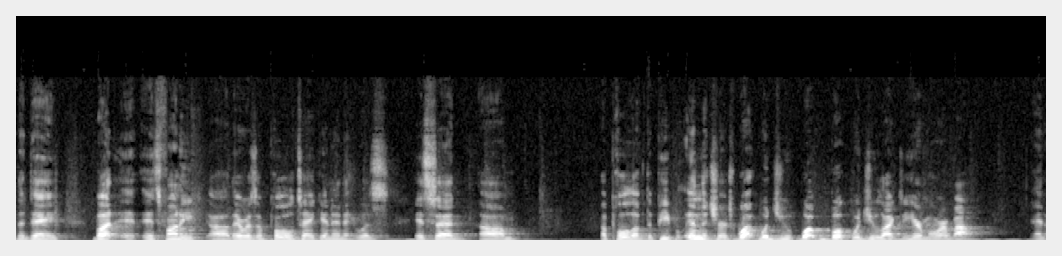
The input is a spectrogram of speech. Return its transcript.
the day. But it, it's funny, uh, there was a poll taken, and it was it said um, a poll of the people in the church. What would you, what book would you like to hear more about? And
